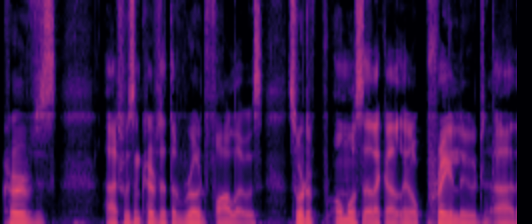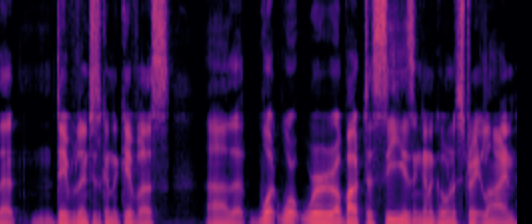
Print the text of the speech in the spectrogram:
curves, uh, twists and curves that the road follows. Sort of almost like a little prelude uh, that David Lynch is going to give us. Uh, that what what we're about to see isn't going to go in a straight line.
